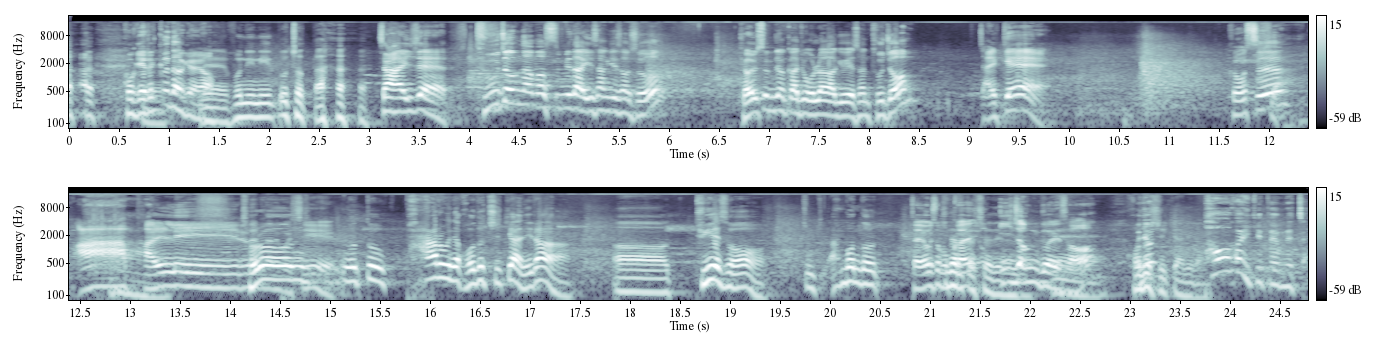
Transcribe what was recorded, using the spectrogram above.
고개를 끄덕여요. 네, 본인이 놓쳤다. 자, 이제 두 점 남았습니다. 이상기 선수. 결승전까지 올라가기 위해선 두 점. 짧게. 크로스. 아, 발리를 한다는 저런. 것도 바로 그냥 걷어칠 게 아니라 어, 뒤에서 좀 한 번 더 자, 여기서 볼까요? 이 정도에서. 네, 걷어칠 게 아니라. 파워가 있기 때문에 짜-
